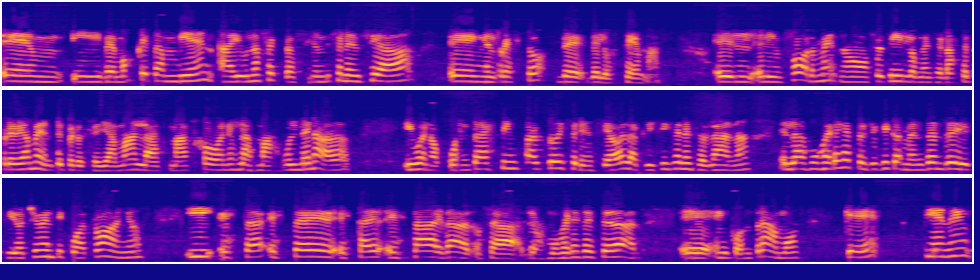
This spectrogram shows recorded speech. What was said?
em, y vemos que también hay una afectación diferenciada en el resto de los temas. El, informe, no sé si lo mencionaste previamente, pero se llama Las más jóvenes, las más vulneradas. Y bueno, cuenta este impacto diferenciado de la crisis venezolana en las mujeres específicamente entre 18 y 24 años y esta, este, esta, esta edad, o sea, las mujeres de esta edad, eh, encontramos que tienen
